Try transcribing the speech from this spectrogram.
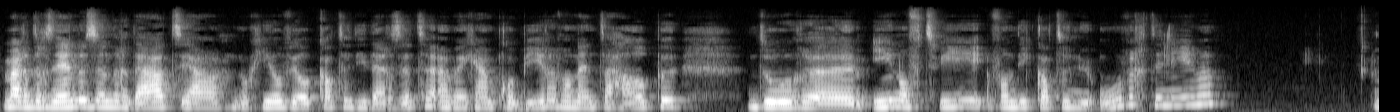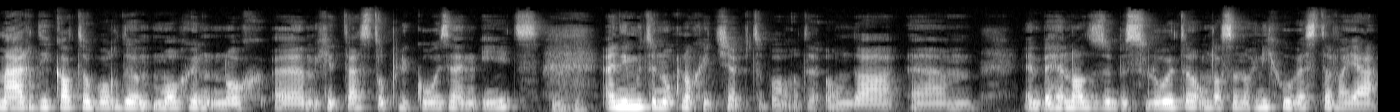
Maar er zijn dus inderdaad ja, nog heel veel katten die daar zitten. En we gaan proberen van hen te helpen door ehm, één of twee van die katten nu over te nemen. Maar die katten worden morgen nog ehm, getest op glucose en aids. En die moeten ook nog gechipt worden. Omdat ehm, in het begin hadden ze besloten, omdat ze nog niet goed wisten van ja,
